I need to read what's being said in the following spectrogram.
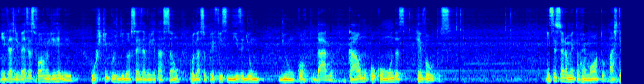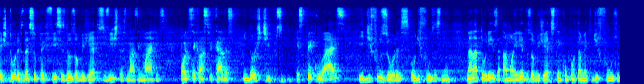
entre as diversas formas de relevo, os tipos de dosséis da vegetação ou da superfície lisa de um, de um corpo d'água, calmo ou com ondas revoltas. Em sensoriamento remoto, as texturas das superfícies dos objetos vistas nas imagens podem ser classificadas em dois tipos: especulares e difusoras ou difusas. Né? Na natureza, a maioria dos objetos tem comportamento difuso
